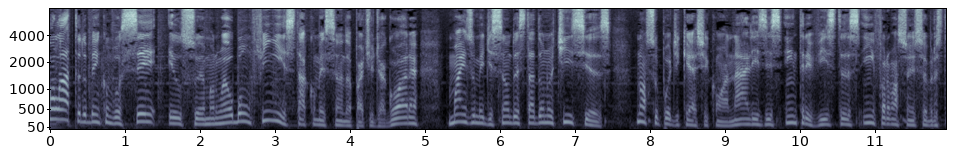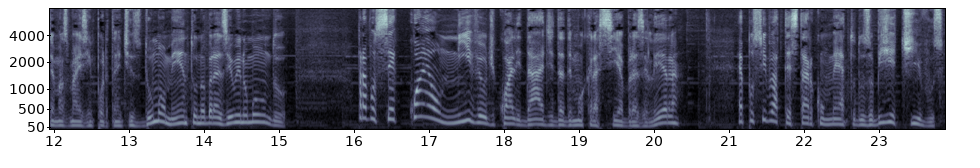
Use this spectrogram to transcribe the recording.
Olá, tudo bem com você? Eu sou Emanuel Bonfim e está começando a partir de agora mais uma edição do Estadão Notícias, nosso podcast com análises, entrevistas e informações sobre os temas mais importantes do momento no Brasil e no mundo. Para você, qual é o nível de qualidade da democracia brasileira? É possível atestar com métodos objetivos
